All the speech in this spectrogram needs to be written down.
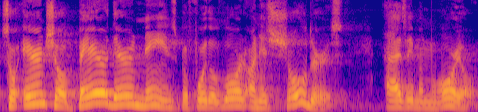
So Aaron shall bear their names before the Lord on his shoulders as a memorial.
